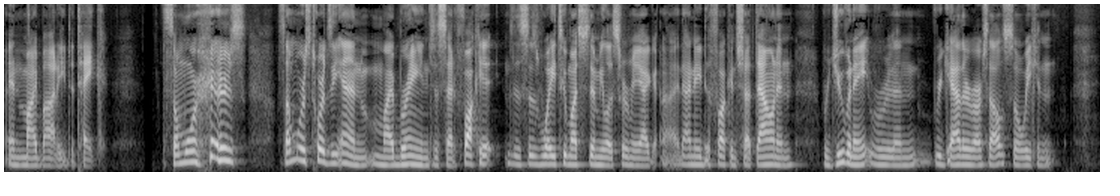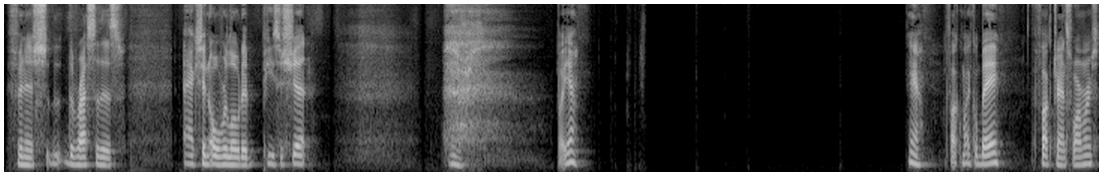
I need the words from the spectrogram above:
and my body to take. Somewhere's somewhere's towards the end, my brain just said, "Fuck it, this is way too much stimulus for me. I I, I need to fucking shut down and rejuvenate and regather ourselves so we can finish the rest of this action overloaded piece of shit." but yeah. Yeah, fuck Michael Bay. Fuck Transformers.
